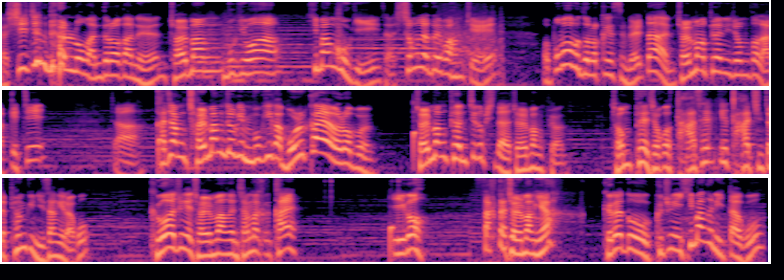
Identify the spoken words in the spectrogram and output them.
자 시즌별로 만들어가는 절망 무기와 희망 무기 자 시청자들과 함께 어, 뽑아보도록 하겠습니다. 일단 절망편이 좀 더 낫겠지? 자 가장 절망적인 무기가 뭘까요, 여러분? 절망편 찍읍시다. 절망편. 전패 저거 다 세 개 다 진짜 평균 이상이라고? 그 와중에 절망은 장난감 칼? 이거 싹 다 절망이야? 그래도 그 중에 희망은 있다고?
